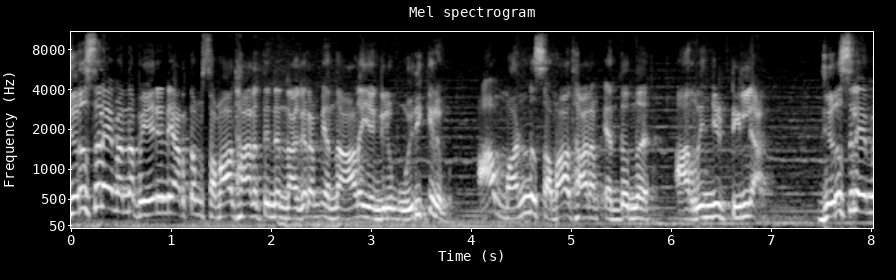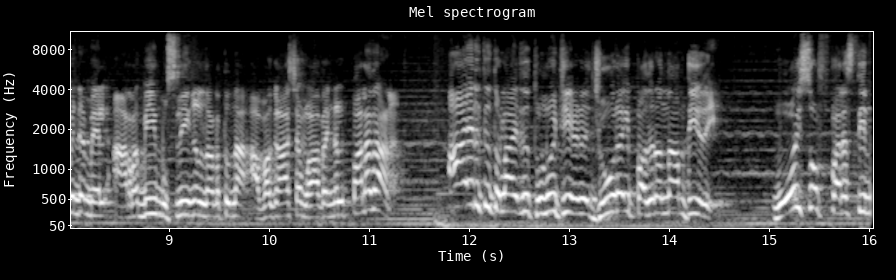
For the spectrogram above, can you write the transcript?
ജെറുസലേം എന്ന പേരിന്റെ അർത്ഥം സമാധാനത്തിന്റെ നഗരം എന്നാണ് എങ്കിലും ഒരിക്കലും ആ മണ്ണ് സമാധാനം എന്തെന്ന് അറിഞ്ഞിട്ടില്ല. ജെറുസലേമിന്റെ മേൽ അറബി മുസ്ലിങ്ങൾ നടത്തുന്ന അവകാശവാദങ്ങൾ പലതാണ്. ആയിരത്തി തൊള്ളായിരത്തി തൊണ്ണൂറ്റിയേഴ് ജൂലൈ പതിനൊന്നാം തീയതി വോയിസ് ഓഫ് പലസ്തീൻ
